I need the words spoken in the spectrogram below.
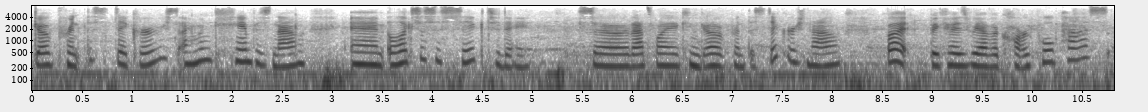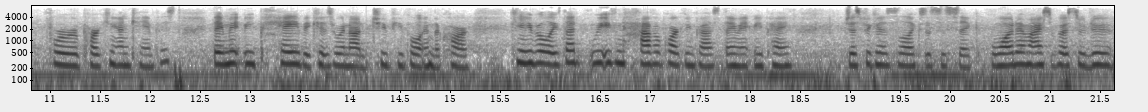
go print the stickers. I'm on campus now and Alexus is sick today. So that's why I can go print the stickers now. But because we have a carpool pass for parking on campus, they make me pay because we're not two people in the car. Can you believe that? We even have a parking pass, they make me pay just because Alexus is sick. What am I supposed to do?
